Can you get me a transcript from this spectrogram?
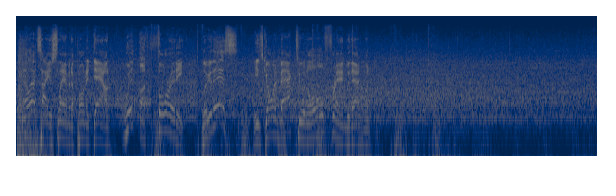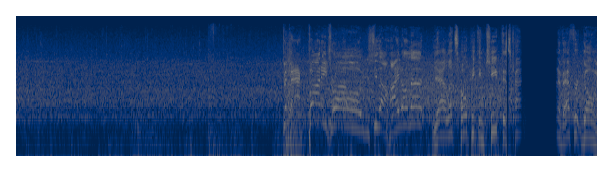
Now that's how you slam an opponent down with authority. Look at this. He's going back to an old friend with that one. Back body drop. Oh, you see the height on that? Yeah, let's hope he can keep this kind of effort going.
